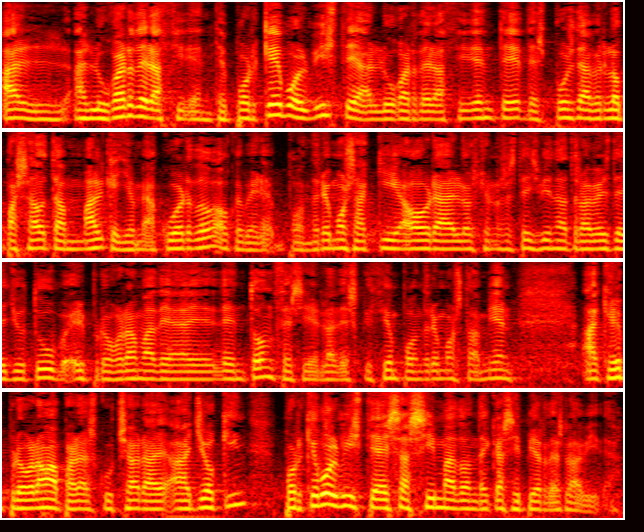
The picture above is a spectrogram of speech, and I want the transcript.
al, al lugar del accidente. ¿Por qué volviste al lugar del accidente después de haberlo pasado tan mal que yo me acuerdo? Aunque vere- pondremos aquí ahora, los que nos estáis viendo a través de YouTube, el programa de, de entonces y en la descripción pondremos también aquel programa para escuchar a, a. ¿Por qué volviste a esa cima donde casi pierdes la vida?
